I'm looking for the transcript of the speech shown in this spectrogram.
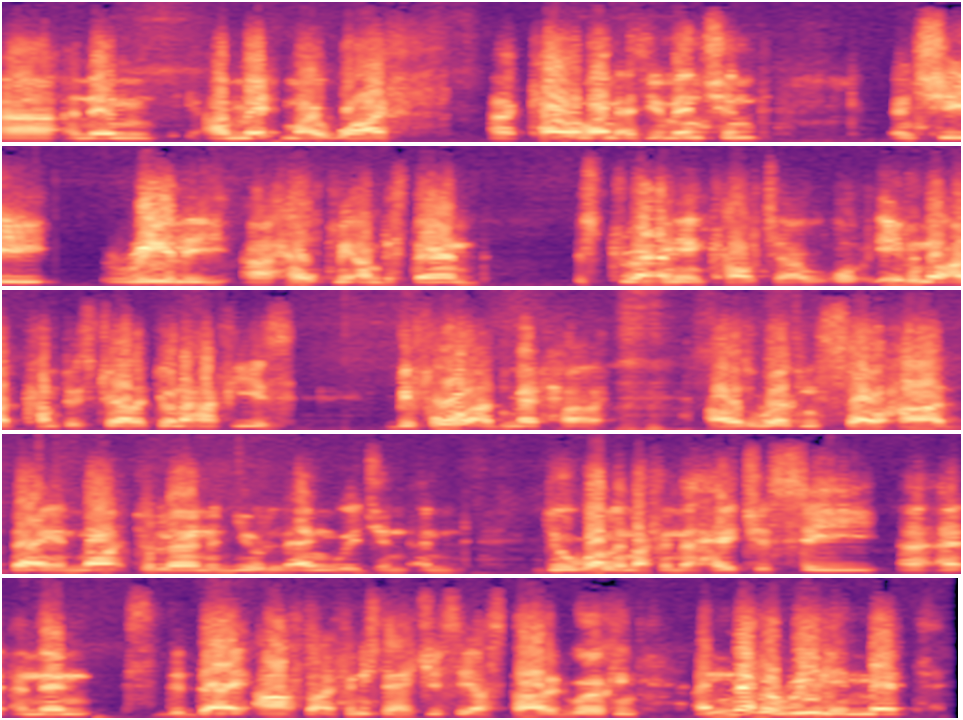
Uh, and then I met my wife, uh, Caroline, as you mentioned, and she really uh, helped me understand Australian culture. Or even though I'd come to Australia two and a half years before I'd met her, I was working so hard day and night to learn a new language and, and do well enough in the HSC. Uh, and, and then the day after I finished the HSC, I started working. I never really met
